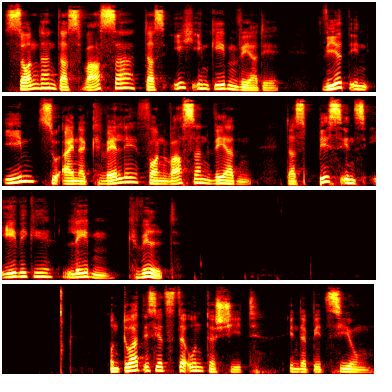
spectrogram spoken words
sondern das Wasser, das ich ihm geben werde, wird in ihm zu einer Quelle von Wassern werden, das bis ins ewige Leben quillt. Und dort ist jetzt der Unterschied in der Beziehung.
